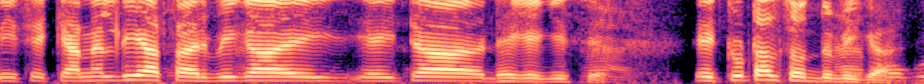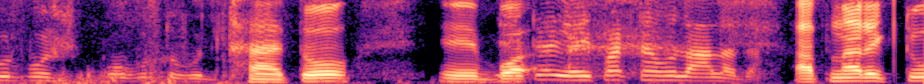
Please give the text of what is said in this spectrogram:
নিচে ক্যানেল দিয়ে আর চার বিঘা এই এইটা ঢেকে গেছে। হ্যাঁ। এই টোটাল চোদ্দ বিঘা। পুকুর টুকুর হ্যাঁ তো এ ব- এটা এই পাটটা হলো আলাদা। আপনার একটু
